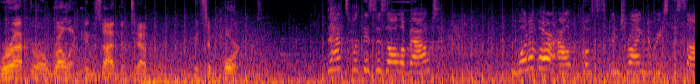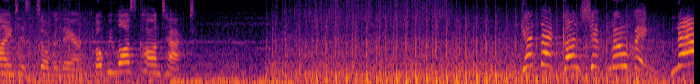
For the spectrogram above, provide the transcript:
We're after a relic inside the temple. It's important. That's what this is all about? One of our outposts has been trying to reach the scientists over there, but we lost contact. Get that gunship moving! Now!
